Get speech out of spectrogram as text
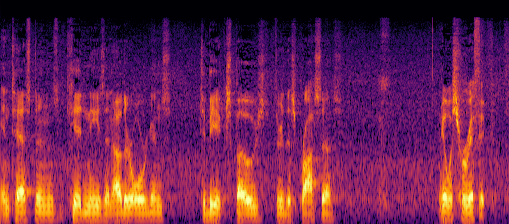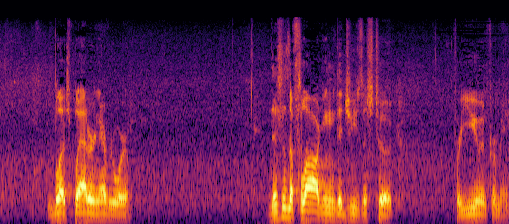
intestines, kidneys, and other organs to be exposed through this process. It was horrific. Blood splattering everywhere. This is the flogging that Jesus took for you and for me.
